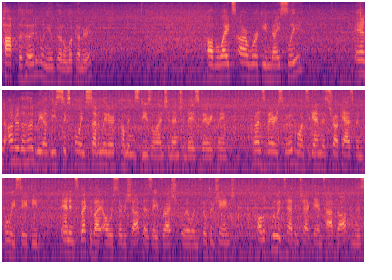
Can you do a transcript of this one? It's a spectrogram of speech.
pop the hood when you go to look under it. All the lights are working nicely. And under the hood we have the 6.7 liter Cummins diesel engine. Engine bay is very clean. Runs very smooth. Once again, this truck has been fully safetied and inspected by our service shop. Has a fresh oil and filter change. All the fluids have been checked and topped off and this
